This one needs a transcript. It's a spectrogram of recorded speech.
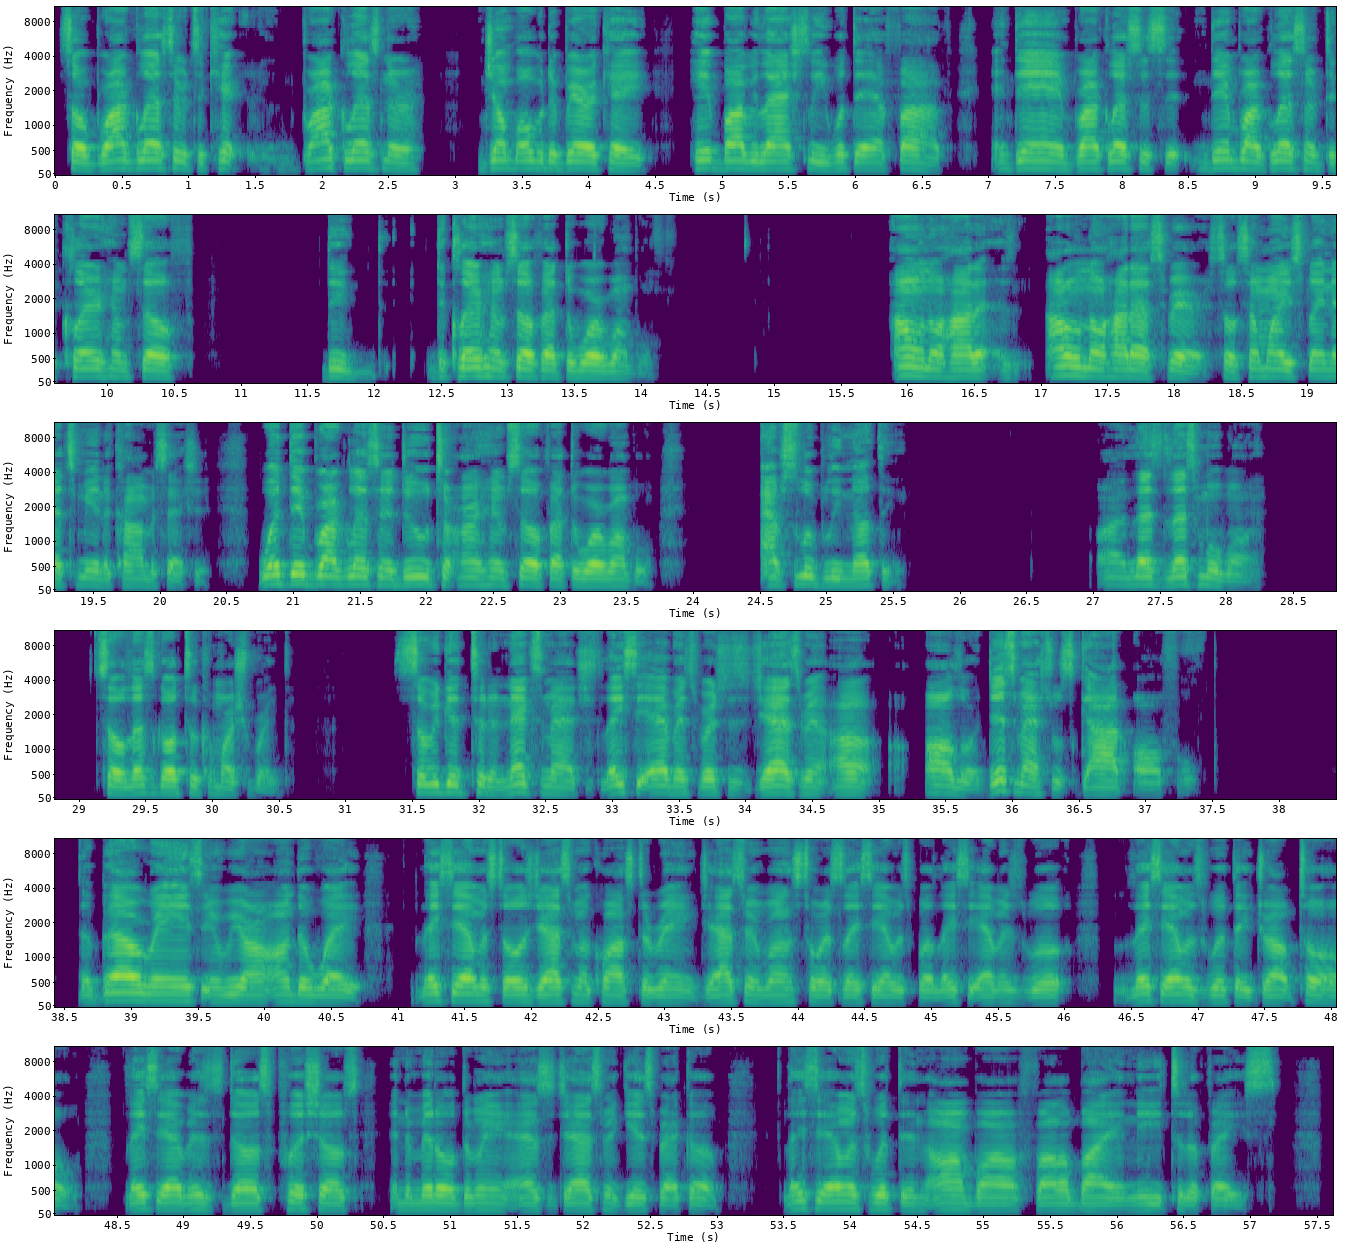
So Brock Lesnar to Brock Lesnar jump over the barricade, hit Bobby Lashley with the F5, and then Brock Lesnar then Brock Lesnar declare himself de- declare himself at the Royal Rumble. I don't know how that I don't know how that's fair. So somebody explain that to me in the comment section. What did Brock Lesnar do to earn himself at the Royal Rumble? Absolutely nothing. All right, let's let's move on. So let's go to commercial break. So we get to the next match: Lacey Evans versus Jasmine. Lord, this match was god awful. The bell rings and we are underway. Lacey Evans throws Jasmine across the ring. Jasmine runs towards Lacey Evans, but Lacey Evans will Lacey Evans with a drop toe hold. Lacey Evans does push-ups in the middle of the ring as Jasmine gets back up. Lacey Evans with an armbar followed by a knee to the face.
